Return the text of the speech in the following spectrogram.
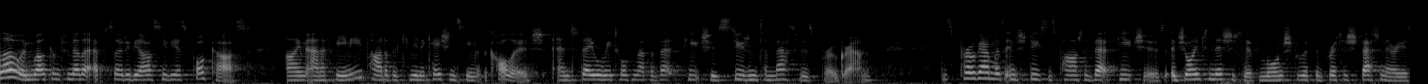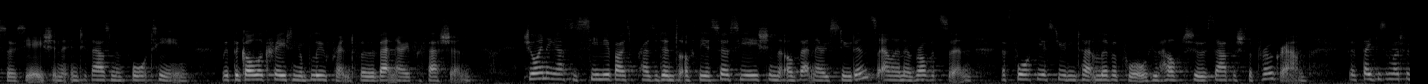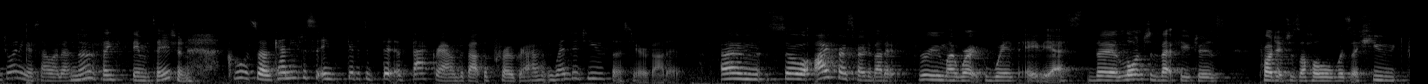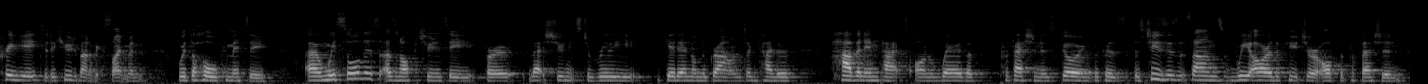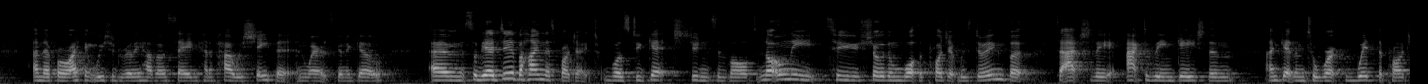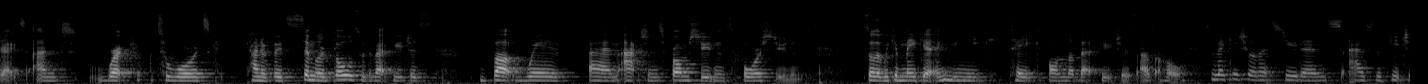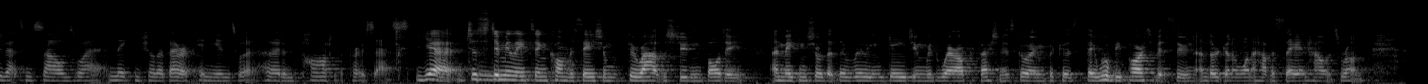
Hello, and welcome to another episode of the RCVS podcast. I'm Anna Feeney, part of the communications team at the college, and today we'll be talking about the Vet Futures Student Ambassadors Program. This program was introduced as part of Vet Futures, a joint initiative launched with the British Veterinary Association in 2014 with the goal of creating a blueprint for the veterinary profession. Joining us is Senior Vice President of the Association of Veterinary Students, Eleanor Robertson, a fourth year student at Liverpool who helped to establish the program. So thank you so much for joining us, Eleanor. No, thank you for the invitation. Cool. So can you just give us a bit of background about the program? When did you first hear about it? Um, so I first heard about it through my work with AVS. The launch of the Vet Futures project as a whole was a huge, created a huge amount of excitement with the whole committee. Um, we saw this as an opportunity for vet students to really get in on the ground and kind of have an impact on where the profession is going because as cheesy as it sounds, we are the future of the profession and therefore I think we should really have a say in kind of how we shape it and where it's going to go. Um, so the idea behind this project was to get students involved, not only to show them what the project was doing, but to actually actively engage them and get them to work with the project and work towards kind of the similar goals with the Vet Futures, but with um, actions from students for students so that we can make it a unique take on the vet futures as a whole. So making sure that students, as the future vets themselves, were making sure that their opinions were heard and part of the process. Yeah, just mm. stimulating conversation throughout the student body and making sure that they're really engaging with where our profession is going because they will be part of it soon and they're going to want to have a say in how it's run.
